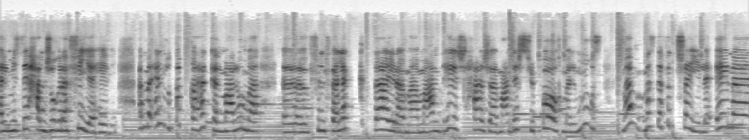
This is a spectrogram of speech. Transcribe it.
هالمساحة الجغرافية هذه. أما إنه تبقى هكا المعلومة آه، في الفلك طايرة ما, ما عندهاش حاجة ما عندهاش سيبور ملموس ما ما استفدت شيء لا أنا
